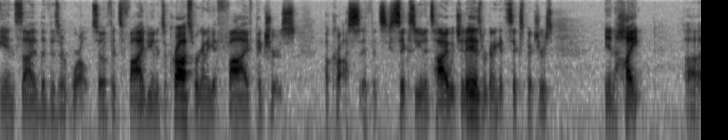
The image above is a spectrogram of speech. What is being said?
inside the Vizard world. So if it's five units across, we're going to get five pictures across. If it's six units high, which it is, we're going to get six pictures in height uh,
